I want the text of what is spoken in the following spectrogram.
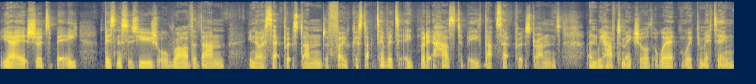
yeah it should be business as usual rather than you know a separate strand of focused activity but it has to be that separate strand. And we have to make sure that we're we're committing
